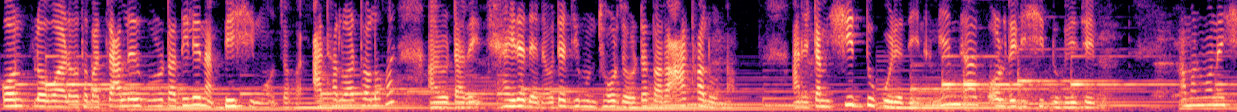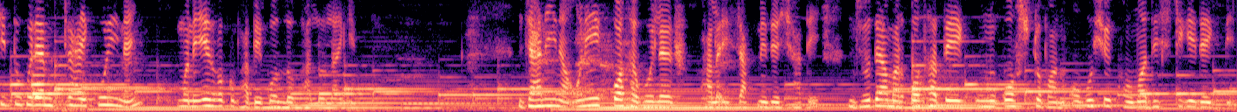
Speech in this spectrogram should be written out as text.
কর্নফ্লাওয়ার অথবা চালের গুঁড়োটা দিলে না বেশি মজা হয়। আঠালো আঠালো হয়, আর ওটার ছাইড়া দেয় না। ওটা যেমন ঝরঝর, ওটা তো আর আঠালো না। আর এটা আমি সিদ্ধ করে দিই না। আমি অলরেডি সিদ্ধ হয়ে যাইব। আমার মনে হয় সিদ্ধ করে আমি ট্রাই করি নাই। মানে এরকমভাবে করলেও ভালো লাগে। জানি না, অনেক কথা বলে ভালাইছে আপনাদের সাথে। যদি আমার কথাতে কোনো কষ্ট পান, অবশ্যই ক্ষমা দৃষ্টিকে দেখবেন।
